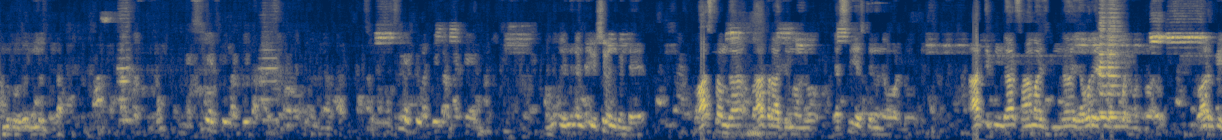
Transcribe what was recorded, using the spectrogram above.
అందుకూరు నెల్లూరు ఎందుకంటే విషయం ఎందుకంటే వాస్తవంగా భారత రాజ్యాంగంలో ఎస్సీ ఎస్టీ అనేవాళ్ళు ఆర్థికంగా సామాజికంగా ఎవరైతే వెనుకబడి ఉంటారో వారికి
